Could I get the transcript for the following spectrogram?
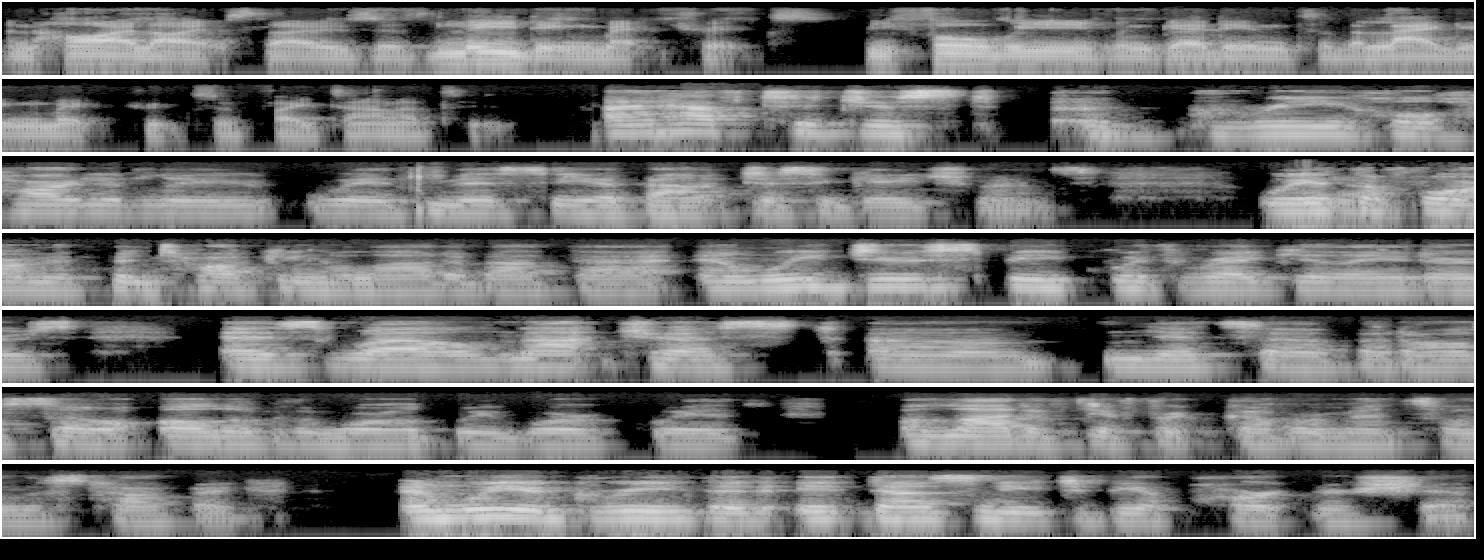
and highlights those as leading metrics before we even get into the lagging metrics of fatality? I have to just agree wholeheartedly with missy about disengagements. We at the forum have been talking a lot about that and we do speak with regulators as well not just um, NHTSA but also all over the world we work with a lot of different governments on this topic. And we agree that it does need to be a partnership.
